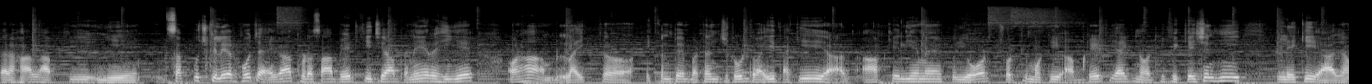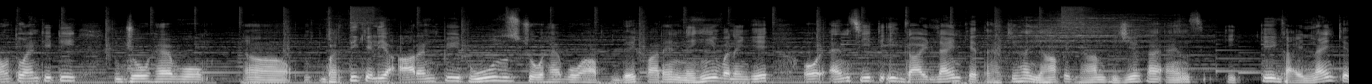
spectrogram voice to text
बहरहाल आपकी ये सब कुछ क्लियर हो जाएगा। थोड़ा सा आप वेट कीजिए, आप बने रहिए। और हाँ लाइक आइकन पे बटन ज़रूर दबाइए ताकि आपके लिए मैं कोई और छोटी मोटी अपडेट या एक नोटिफिकेशन ही लेके आ जाऊँ। तो एन जो है वो भर्ती के लिए आर एन पी रूल्स जो है वो आप देख पा रहे हैं, नहीं बनेंगे। और एन सी टी गाइडलाइन के तहत, जी हाँ यहाँ पे ध्यान दीजिएगा एन सी टी की गाइडलाइन के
